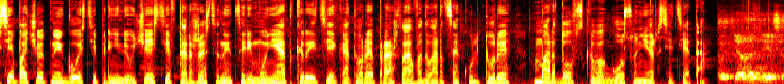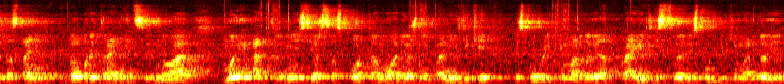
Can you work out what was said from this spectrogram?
Все почетные гости приняли участие в торжественной церемонии открытия, которая прошла во Дворце культуры Мордовского госуниверситета. Я надеюсь, это станет доброй традицией. Ну а мы от Министерства спорта молодежной политики Республики Мордовия, от правительства Республики Мордовия,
